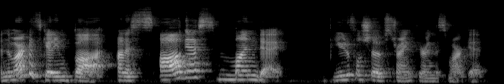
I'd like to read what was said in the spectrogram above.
And the market's getting bought on a August Monday. Beautiful show of strength here in this market.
